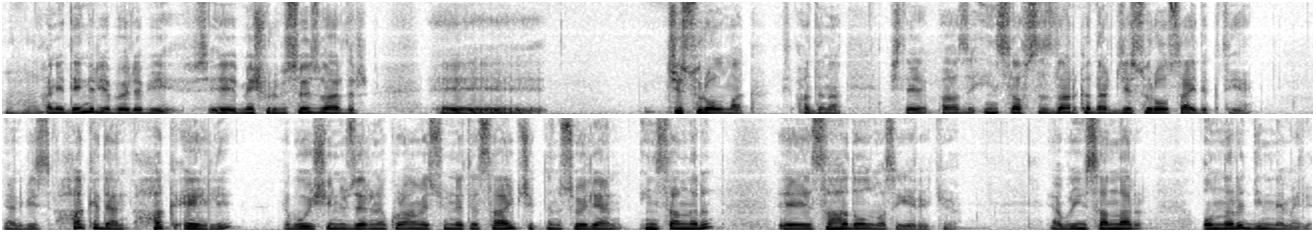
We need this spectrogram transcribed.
Hı hı. Hani denir ya böyle bir e, meşhur bir söz vardır. E, cesur olmak adına işte bazı insafsızlar kadar cesur olsaydık diye. Yani biz hak eden hak ehli bu işin üzerine Kur'an ve sünnete sahip çıktığını söyleyen insanların e, sahada olması gerekiyor. Ya bu insanlar onları dinlemeli.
